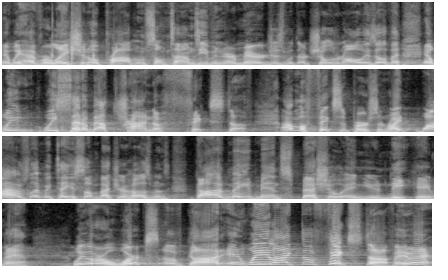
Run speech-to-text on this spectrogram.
and we have relational problems, sometimes even in our marriages with our children, all these other things. And we, we set about trying to fix stuff. I'm a fix it person, right? Wives, let me tell you something about your husbands. God made men special and unique. Amen. We are works of God, and we like to fix stuff. Amen.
